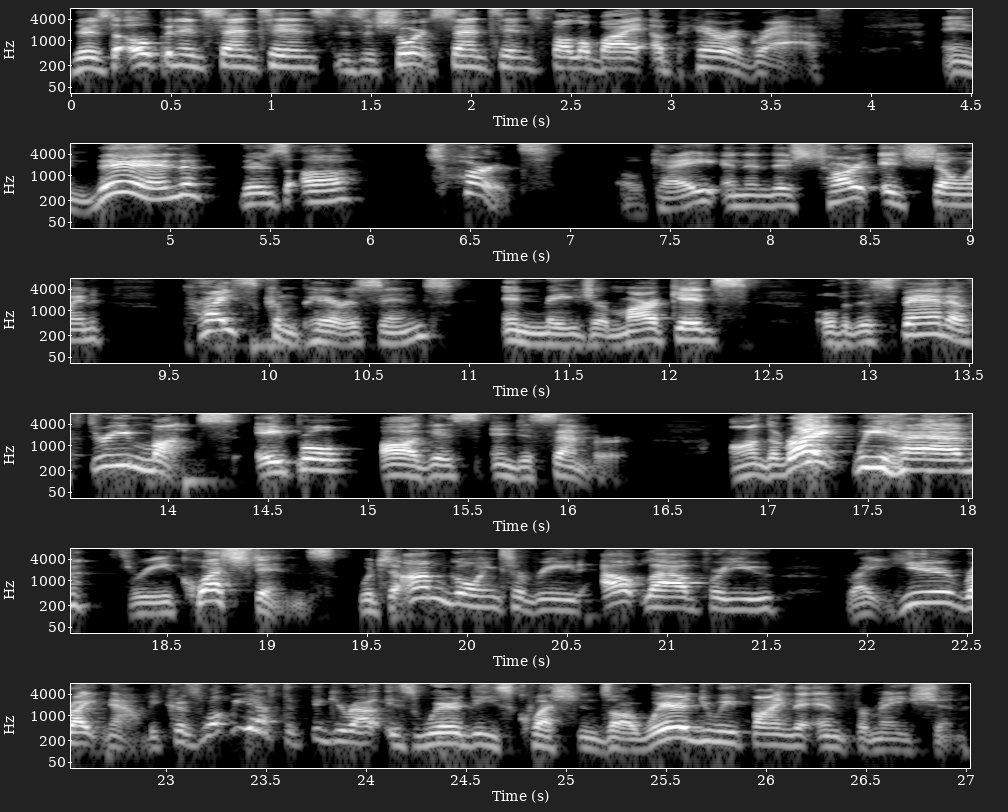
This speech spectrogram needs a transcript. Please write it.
there's the opening sentence, there's a short sentence followed by a paragraph. And then there's a chart, okay? And in this chart, it's showing price comparisons in major markets over the span of three months April, August, and December. On the right, we have three questions, which I'm going to read out loud for you right here, right now. Because what we have to figure out is where these questions are. Where do we find the information?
